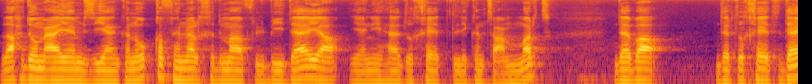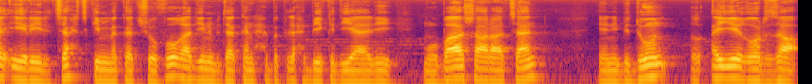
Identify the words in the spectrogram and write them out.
لاحظوا معايا مزيان كنوقف هنا الخدمة في البداية يعني هاد الخيط اللي كنت عمرت دابا درت الخيط دائري لتحت كما كتشوفوا غادي نبدا كنحبك الحبيك ديالي مباشرة يعني بدون أي غرزة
